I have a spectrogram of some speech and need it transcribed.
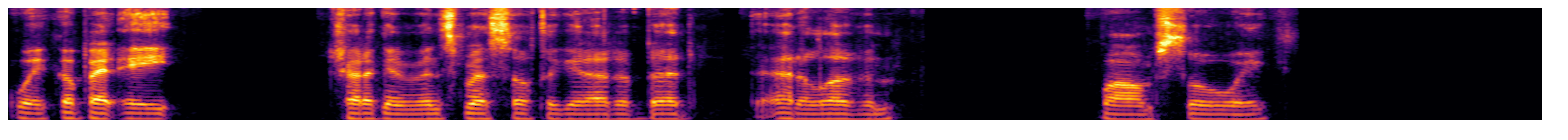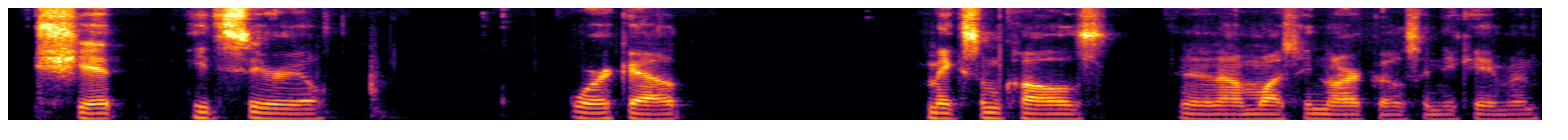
wake up at eight, try to convince myself to get out of bed at eleven while I'm still awake. Shit, eat cereal, work out, make some calls, and I'm watching Narcos and you came in.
